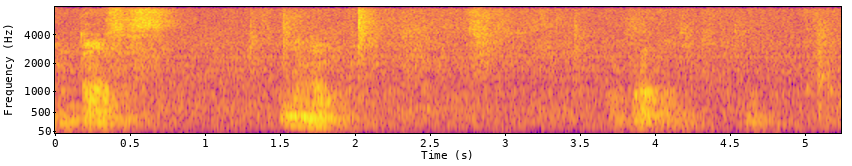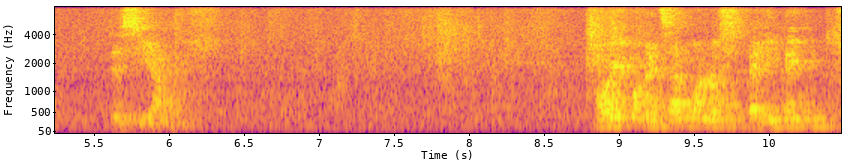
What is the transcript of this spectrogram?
entonces, 1, decíamos, voy a comenzar con los experimentos.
